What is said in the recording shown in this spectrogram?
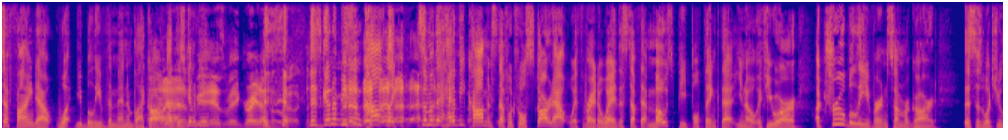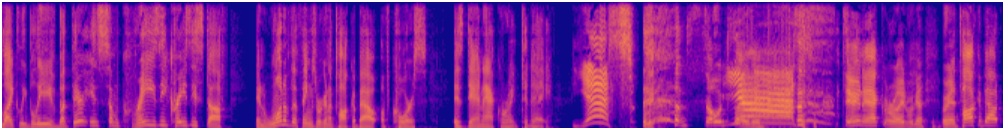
to find out what you believe the men in black are. Oh, now yeah, there's gonna will be this be a great episode. there's gonna be some com- like some of the heavy common stuff, which we'll start out with right away. The stuff that most people think that you know, if you are a true believer in some regard, this is what you likely believe. But there is some crazy, crazy stuff, and one of the things we're gonna talk about, of course, is Dan Aykroyd today. Yes. I'm so excited. Yes. Dan Aykroyd. We're gonna we're gonna talk about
